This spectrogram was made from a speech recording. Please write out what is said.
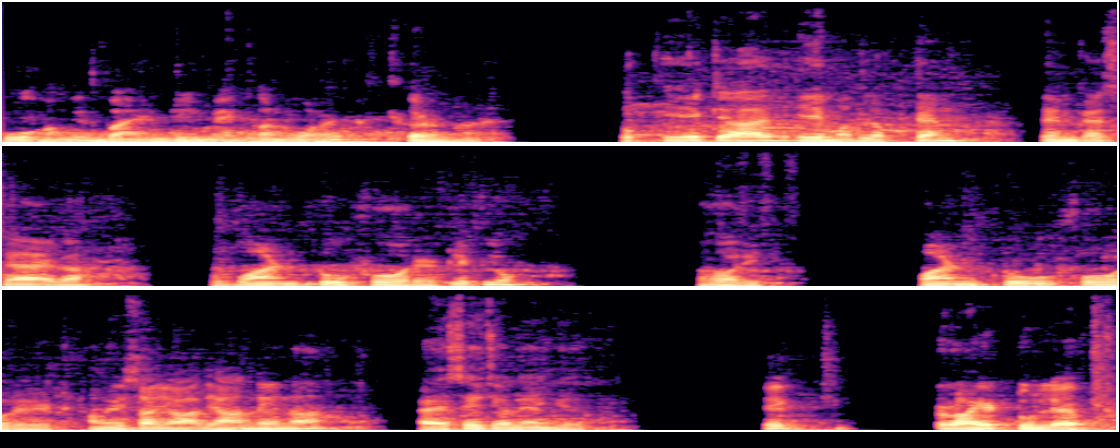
को हमें बाइनरी में कन्वर्ट करना है। तो ए क्या है? ए मतलब टेन टेन कैसे आएगा? वन टू फोर एट लिख लो। Sorry one two four eight हमेशा यहाँ ध्यान देना, ऐसे चलेंगे। ठीक? Right to left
